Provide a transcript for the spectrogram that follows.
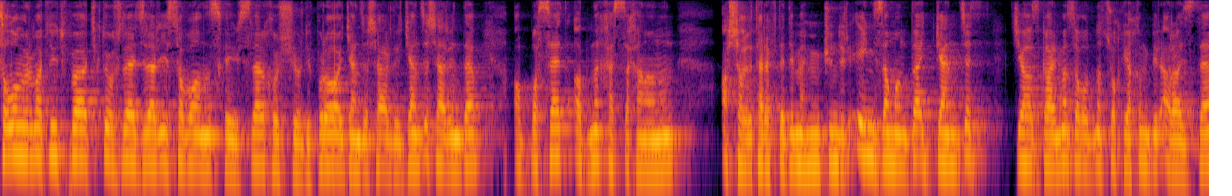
Salam hörmətli YouTube TikTok izləyiciləri, sabahınız xeyir. Sizləri xoş gördük. Bura Gəncə şəhəridir. Gəncə şəhərində Abbasət adlı xəstəxananın aşağı tərəfdə demək mümkündür. Eyni zamanda Gəncə cihaz qayma zavoduna çox yaxın bir ərazidə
